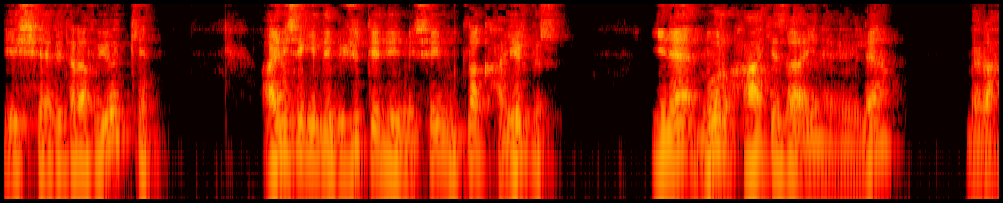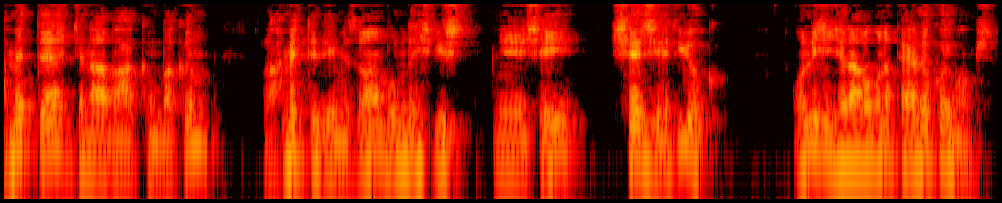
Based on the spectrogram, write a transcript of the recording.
E, şerri tarafı yok ki. Aynı şekilde vücut dediğimiz şey mutlak hayırdır. Yine nur hakeza yine öyle. Ve rahmet de Cenab-ı Hakk'ın bakın rahmet dediğimiz zaman bunda hiçbir e, şeyi şer ciheti yok. Onun için Cenab-ı Hak ona perde koymamış.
